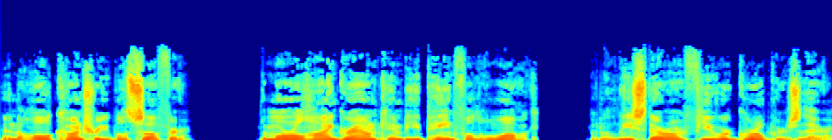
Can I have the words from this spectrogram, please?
and the whole country will suffer. The moral high ground can be painful to walk, but at least there are fewer gropers there.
